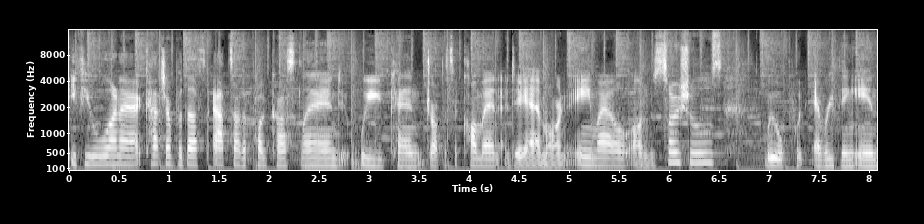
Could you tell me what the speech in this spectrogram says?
If you want to catch up with us outside of podcast land, we can drop us a comment, a DM, or an email on the socials. We will put everything in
